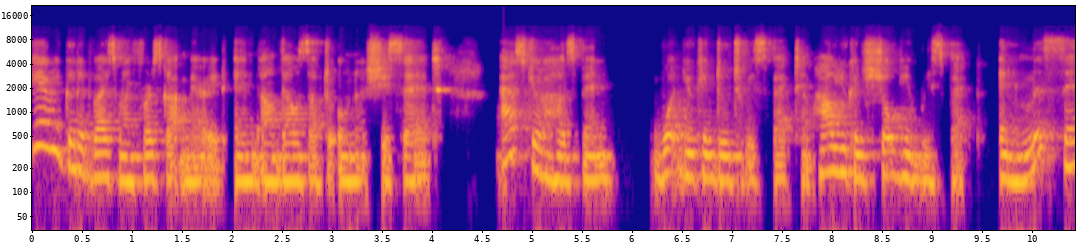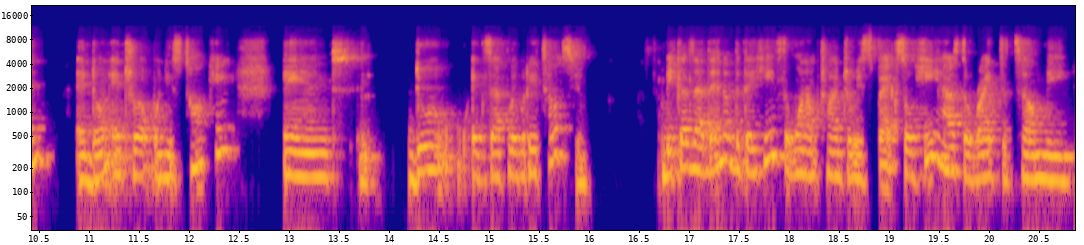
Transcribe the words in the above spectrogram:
very good advice when I first got married, and um, that was Dr. Una. She said, "Ask your husband what you can do to respect him, how you can show him respect, and listen, and don't interrupt when he's talking, and do exactly what he tells you." Because at the end of the day, he's the one I'm trying to respect. So he has the right to tell me,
